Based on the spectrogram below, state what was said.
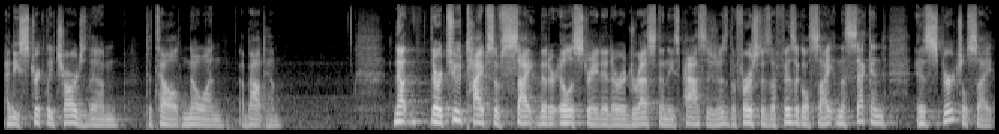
And he strictly charged them to tell no one about him. Now, there are two types of sight that are illustrated or addressed in these passages. The first is a physical sight, and the second is spiritual sight.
